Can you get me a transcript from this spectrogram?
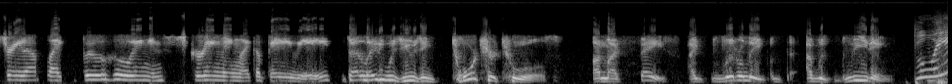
straight up like boo-hooing and screaming like a baby. That lady was using torture tools on my face. I literally, I was bleeding. Bleeding?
